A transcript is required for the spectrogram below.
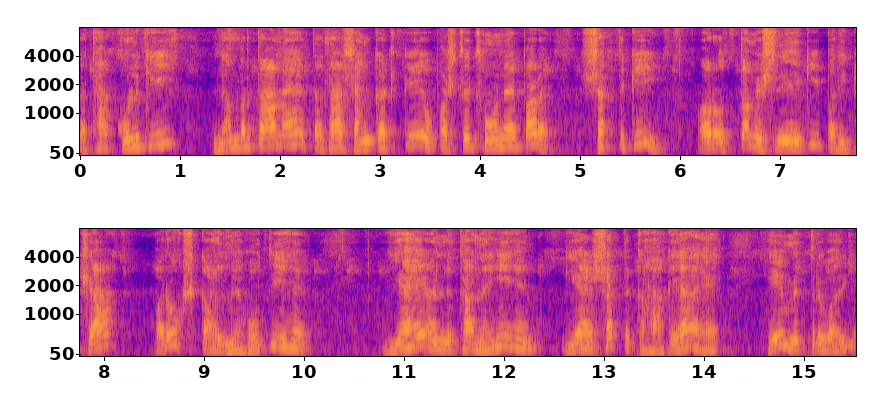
तथा कुल की नम्रता में तथा संकट के उपस्थित होने पर सत्य की और उत्तम स्नेह की परीक्षा परोक्ष काल में होती है। यह अन्यथा नहीं है। यह सत्य कहा गया है। हे मित्रवर्य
